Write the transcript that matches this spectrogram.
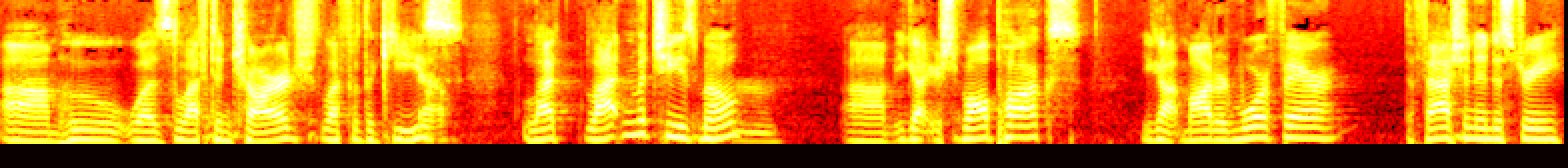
um, who was left in charge, left with the keys. Lat- Latin machismo. Um, you got your smallpox. You got modern warfare, the fashion industry,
